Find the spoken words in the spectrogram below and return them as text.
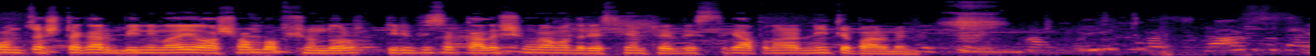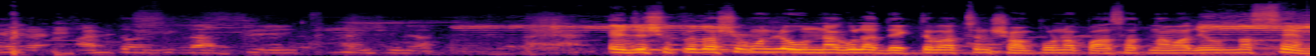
পঞ্চাশ টাকার বিনিময়ে অসম্ভব সুন্দর থ্রি পিসের কালেকশনগুলো আমাদের এসিএম ফেব্রিক্স থেকে আপনারা নিতে পারবেন। এই যে সুপ্রিয় দর্শক মন্ডলী, উন্নাগুলা দেখতে পাচ্ছেন, সম্পূর্ণ পাঁচ হাত নামাজি উন্না সেম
